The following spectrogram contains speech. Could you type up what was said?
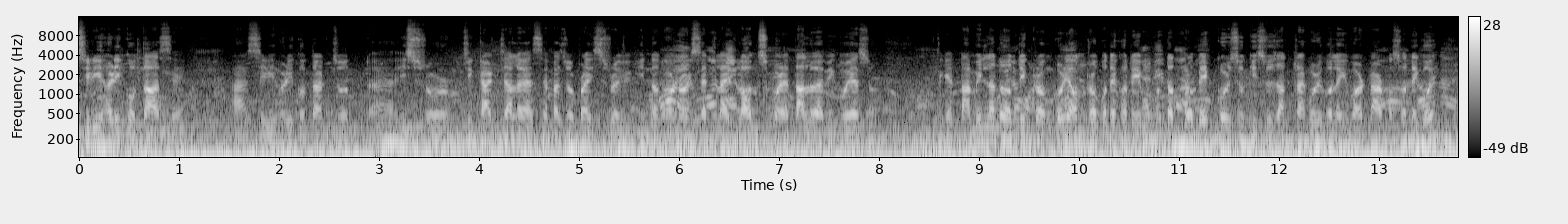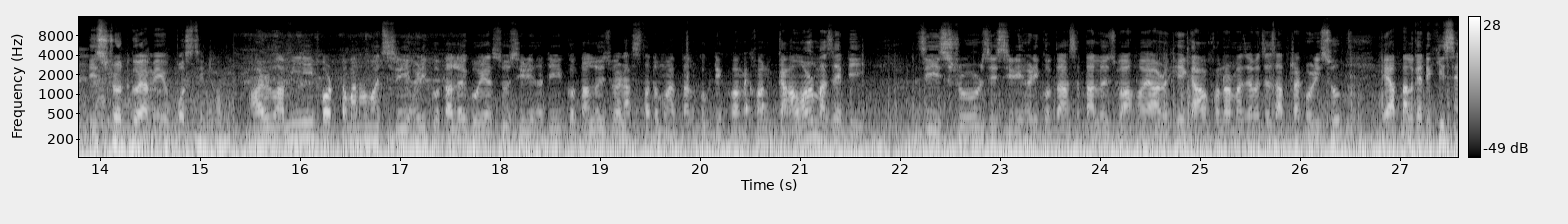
শ্ৰীহৰিকোটা আছে শ্ৰীহৰিকোটাত য'ত ইছৰোৰ যি কাৰ্যালয় আছে বা য'ৰ পৰা ইছৰোৱে বিভিন্ন ধৰণৰ ছেটেলাইট লঞ্চ কৰে তালৈ আমি গৈ আছোঁ। গতিকে তামিলনাডু অতিক্ৰম কৰি অন্ধ্ৰপ্ৰদেশত এই মুহূৰ্তত প্ৰৱেশ কৰিছোঁ কিছু যাত্ৰা কৰিব লাগিব আৰু তাৰ পাছতে গৈ ইছৰোত গৈ আমি উপস্থিত হ'ম। আৰু আমি বৰ্তমান সময়ত শ্ৰীহৰিকোটালৈ গৈ আছোঁ। শ্ৰীহৰিকোটালৈ যোৱা ৰাস্তাটো মই আপোনালোকক দেখুৱাম। এখন গাঁৱৰ মাজেদি যি ইছৰোৰ যি শ্ৰীহৰিকোটা আছে তালৈ যোৱা হয়। আৰু সেই গাঁওখনৰ মাজে মাজে যাত্ৰা কৰিছোঁ। এই আপোনালোকে দেখিছে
